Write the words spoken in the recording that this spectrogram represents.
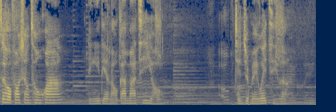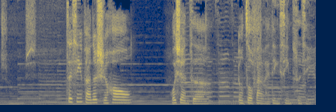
最后放上葱花，淋一点老干妈鸡油，简直美味极了。在心烦的时候，我选择用做饭来定心自己。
